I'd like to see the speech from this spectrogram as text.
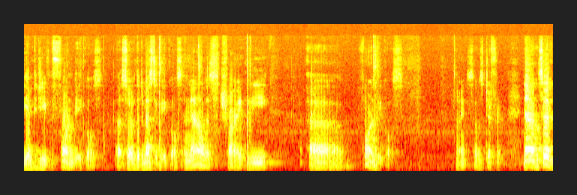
the MPG of the foreign vehicles, uh, sorry, of the domestic vehicles. And now let's try the uh, foreign vehicles. Right, so it's different. Now, instead of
